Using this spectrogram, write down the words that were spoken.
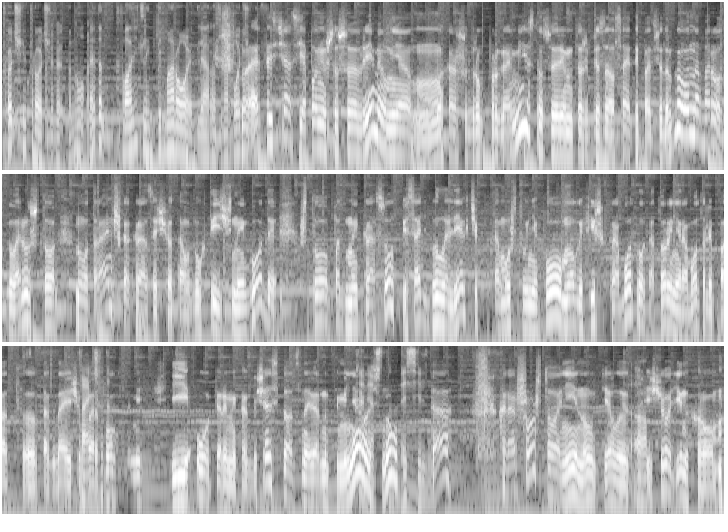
прочее, прочее. Как бы, ну, это дополнительный геморрой для ну, разработчиков. Ну, это сейчас. Я помню, что в свое время у меня мой хороший друг программист, он в свое время тоже писал сайты под все другое. Он наоборот говорил, что, ну вот раньше как раз еще там в 2000-е годы, что под Microsoft писать было легче, потому что у него много фишек работало, которые не работали под э, тогда еще раньше, Firefox да. и операми. Как бы сейчас ситуация, наверное, поменялась. Конечно, ну, и сильно. Да, Хорошо, что они, ну, делают а, еще один хром.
